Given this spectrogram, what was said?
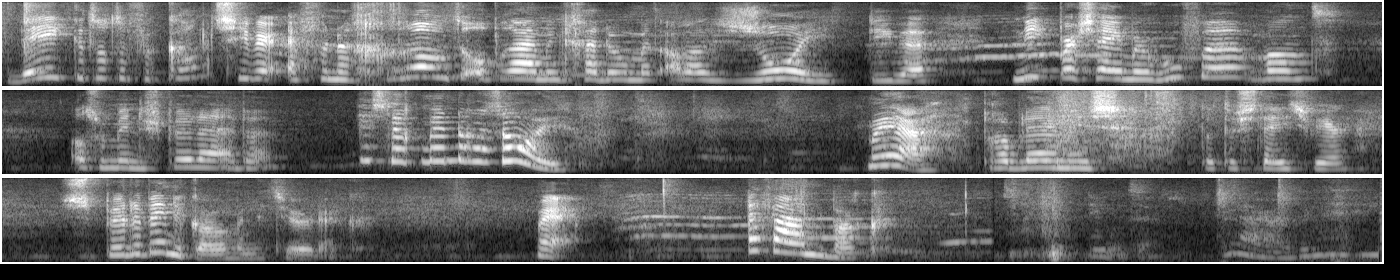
weken tot de vakantie weer even een grote opruiming ga doen met alle zooi die we niet per se meer hoeven. Want als we minder spullen hebben, is het ook minder zooi. Maar ja, het probleem is dat er steeds weer spullen binnenkomen natuurlijk. Maar ja, even aan de bak. Die moeten naar beneden.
